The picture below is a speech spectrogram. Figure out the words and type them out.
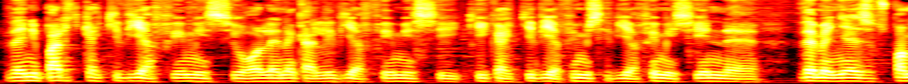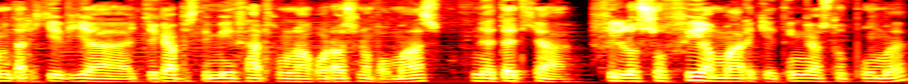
δεν υπάρχει κακή διαφήμιση, όλα είναι καλή διαφήμιση και η κακή διαφήμιση, η διαφήμιση είναι δεν με νοιάζει, τους πάμε τα αρχίδια και κάποια στιγμή θα έρθουν να αγοράσουν από εμάς. Είναι τέτοια φιλοσοφία marketing, ας το πούμε.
